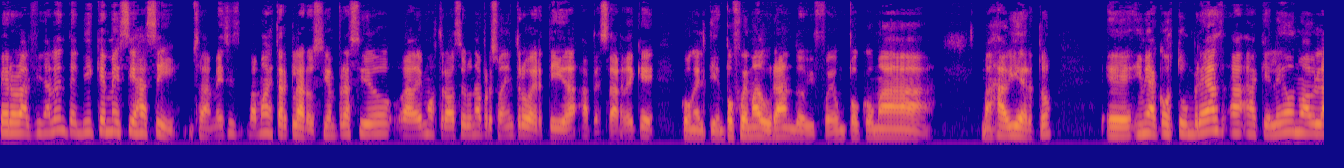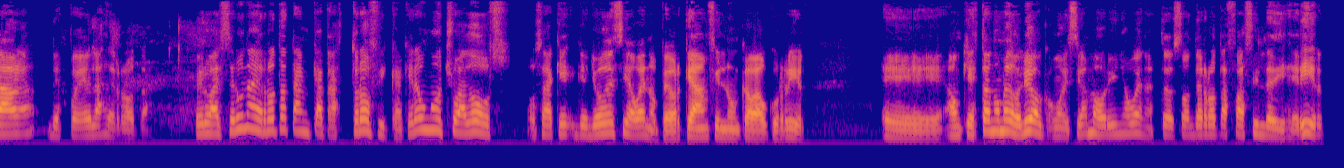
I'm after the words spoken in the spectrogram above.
pero al final entendí que Messi es así. O sea, Messi, vamos a estar claros, siempre ha sido, ha demostrado ser una persona introvertida, a pesar de que con el tiempo fue madurando y fue un poco más, más abierto. Eh, y me acostumbré a, que Leo no hablara después de las derrotas. Pero al ser una derrota tan catastrófica, que era un 8 a 2, o sea, que, yo decía, bueno, peor que Anfield nunca va a ocurrir. Eh, aunque esta no me dolió, como decía Mourinho, bueno, estas son derrotas fáciles de digerir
